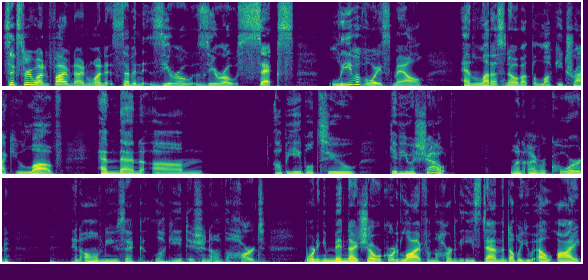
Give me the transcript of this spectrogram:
631 591 7006. Leave a voicemail and let us know about the lucky track you love. And then um, I'll be able to give you a shout when I record an all music lucky edition of The Heart. Morning and Midnight Show recorded live from the heart of the East End, the WLI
